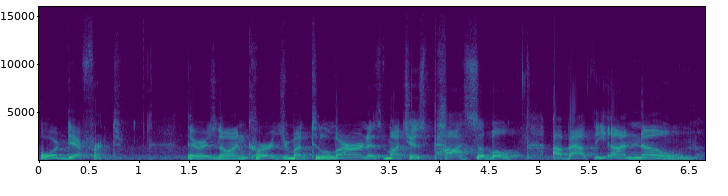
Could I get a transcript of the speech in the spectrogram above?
or different. There is no encouragement to learn as much as possible about the unknown.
